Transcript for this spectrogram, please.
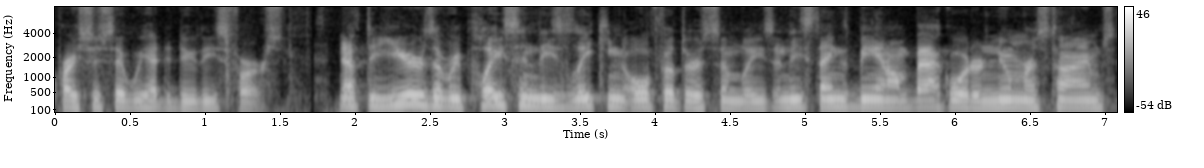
Chrysler said we had to do these first. Now after years of replacing these leaking oil filter assemblies and these things being on back order numerous times,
